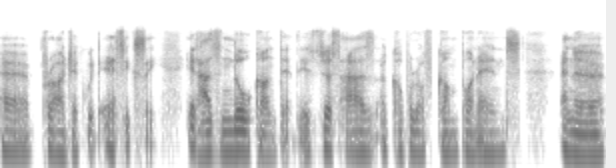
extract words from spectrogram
uh, project with SXA. It has no content. It just has a couple of components and a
